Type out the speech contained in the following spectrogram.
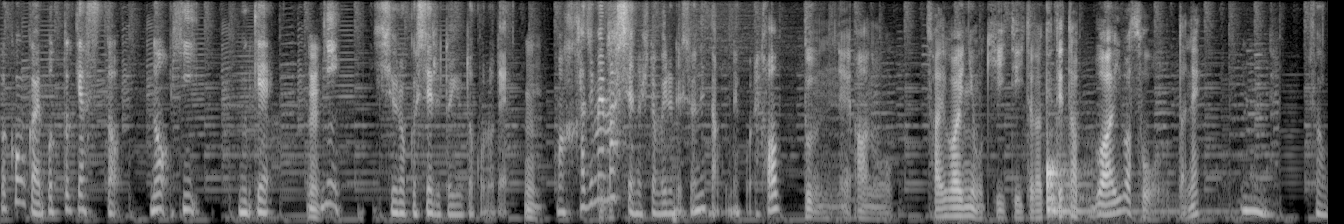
まあ今回、ポッドキャストの日向けに収録してるというところで、うんまあ、初めましての人もいるんですよね、多分ね、これ。多分ね、あの、幸いにも聞いていただけてた場合はそうだね。うん、そう。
